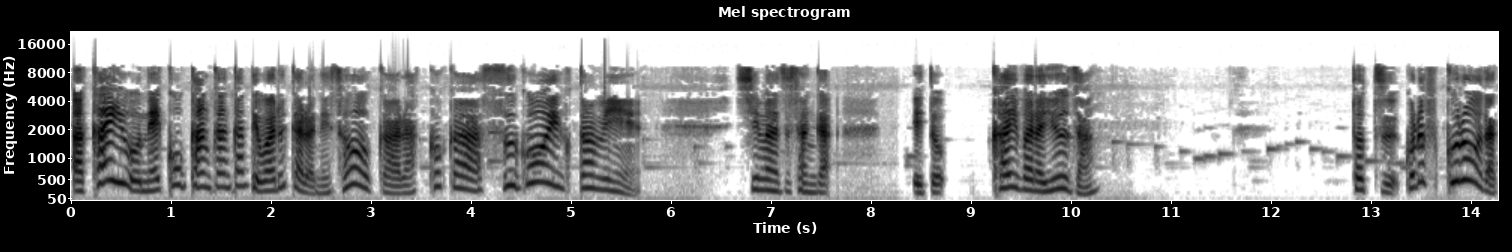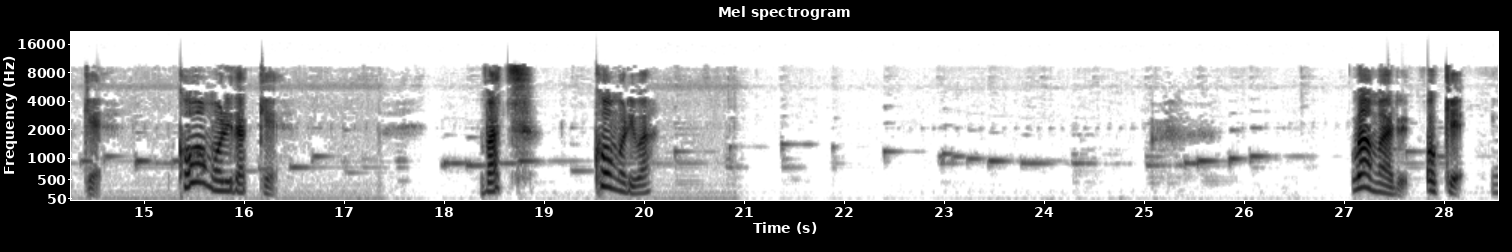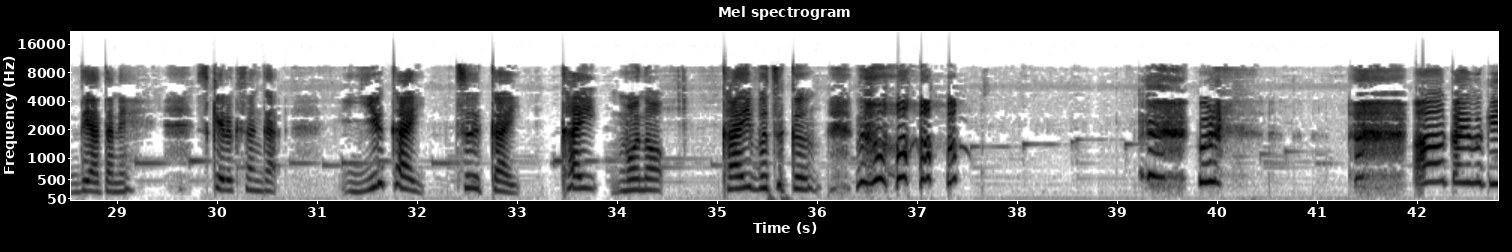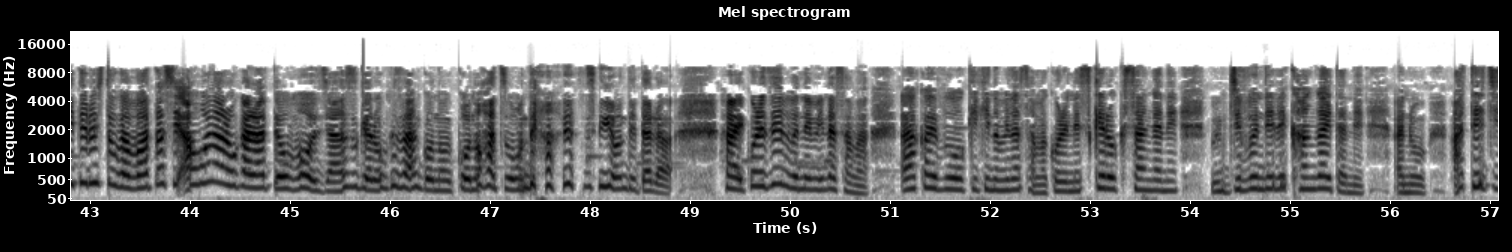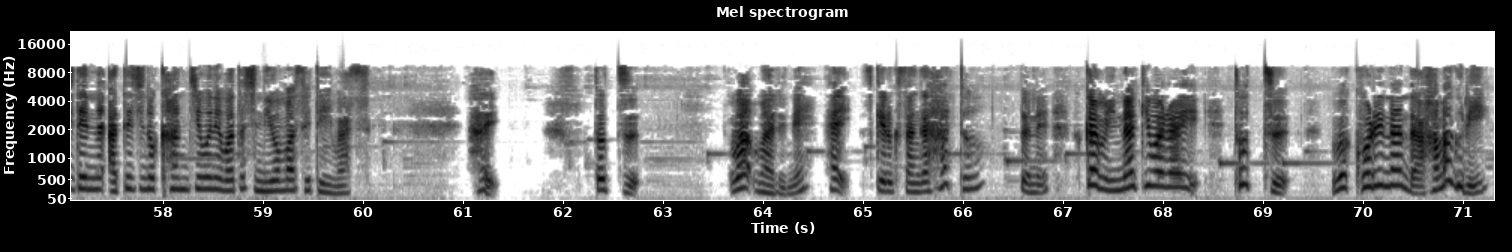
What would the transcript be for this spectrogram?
赤いをね、こうカンカンカンって割るからね。そうか、ラッコか。すごい深み。島津さんが、えっと、貝原雄山？とつ、これフクロウだっけ？コウモリだっけ？バツ。コウモリはは丸。オッケー。で、あったね。スケロクさんが、愉快、痛快、買い物、怪物くん。これ アーカイブ聞いてる人が私アホなのかなって思うじゃん。スケロクさん、この、この発音で読んでたら。はい。これ全部ね、皆様、アーカイブをお聞きの皆様、これね、スケロクさんがね、自分でね、考えたね、あの、当て字でね、当て字の漢字をね、私に読ませています。はい。とつは、丸ね。はい。スケロクさんが、ハトとね、深み泣き笑い。とつ。うわ、これなんだハマグリ？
